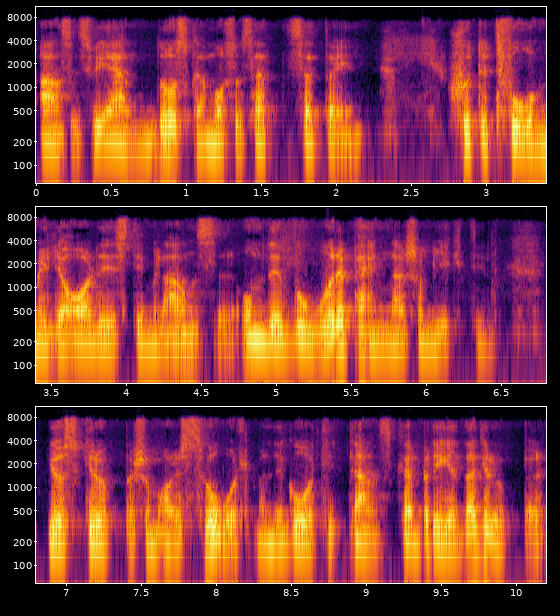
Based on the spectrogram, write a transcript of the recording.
anses vi ändå ska måste sätta in 72 miljarder i stimulanser. Om det vore pengar som gick till just grupper som har det svårt, men det går till ganska breda grupper.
